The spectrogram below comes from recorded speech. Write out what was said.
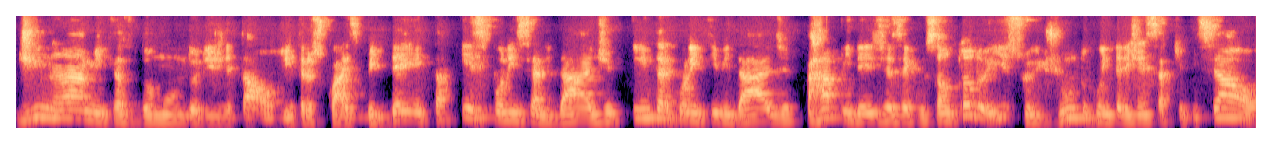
dinâmicas do mundo digital, entre as quais Big Data, exponencialidade, interconectividade, rapidez de execução, tudo isso, e junto com inteligência artificial,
